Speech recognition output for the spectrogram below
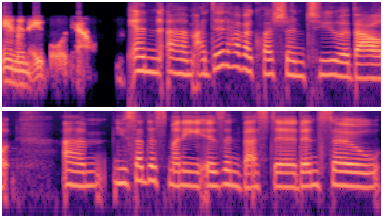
in an able account. And um, I did have a question too about. Um, you said this money is invested, and so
